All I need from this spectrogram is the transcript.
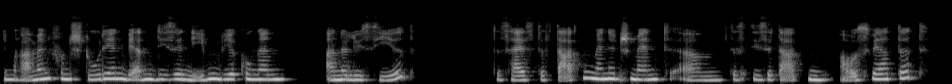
im Rahmen von Studien werden diese Nebenwirkungen analysiert. Das heißt, das Datenmanagement, ähm, das diese Daten auswertet,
